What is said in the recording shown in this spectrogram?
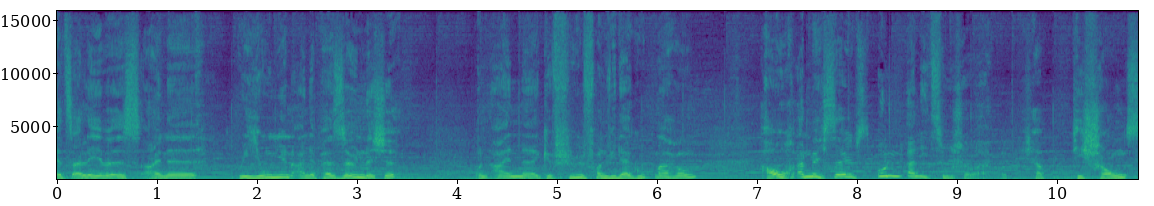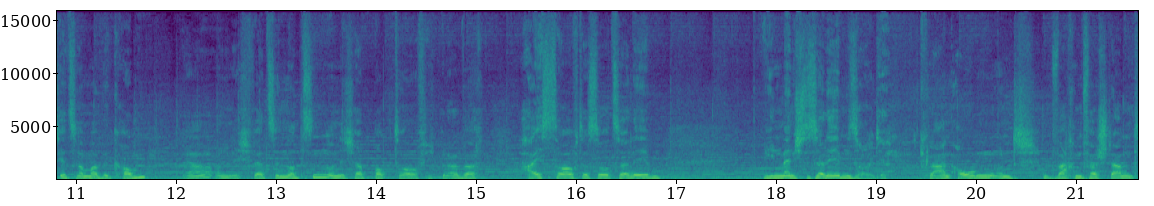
jetzt erlebe, ist eine Reunion, eine persönliche und ein äh, Gefühl von Wiedergutmachung, auch an mich selbst und an die Zuschauer. Ich habe die Chance jetzt nochmal bekommen ja, und ich werde sie nutzen und ich habe Bock drauf. Ich bin einfach heiß drauf, das so zu erleben, wie ein Mensch das erleben sollte. Mit klaren Augen und mit wachem Verstand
